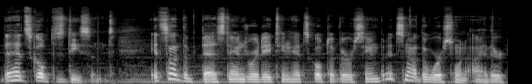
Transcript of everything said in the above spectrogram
The head sculpt is decent. It's not the best Android 18 head sculpt I've ever seen, but it's not the worst one either.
